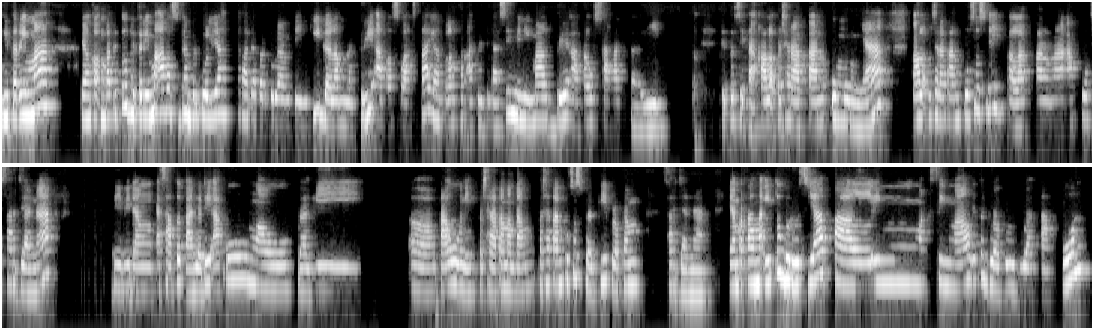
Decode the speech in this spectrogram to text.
diterima yang keempat itu diterima atau sedang berkuliah pada perguruan tinggi dalam negeri atau swasta yang telah terakreditasi minimal B atau sangat baik. Itu sih Kak. Kalau persyaratan umumnya, kalau persyaratan khusus nih, kalau karena aku sarjana di bidang S1 kan, jadi aku mau bagi uh, tahu nih persyaratan tentang persyaratan khusus bagi program sarjana. Yang pertama itu berusia paling maksimal itu 22 tahun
